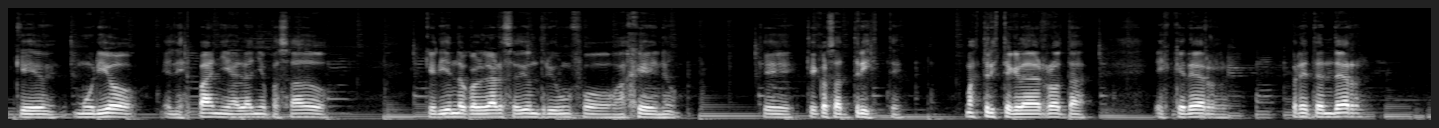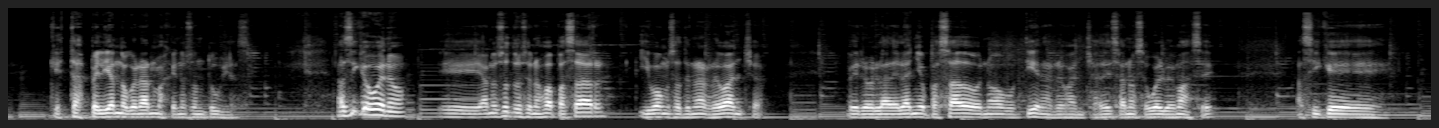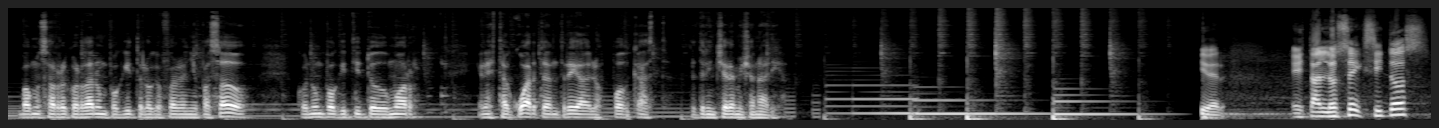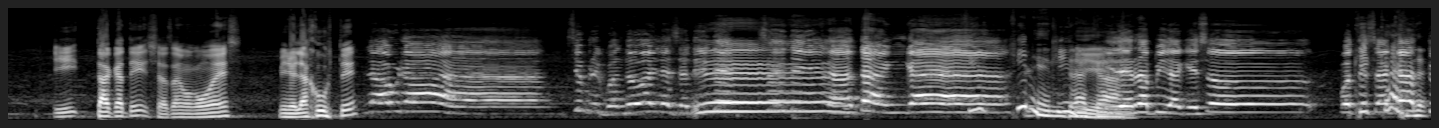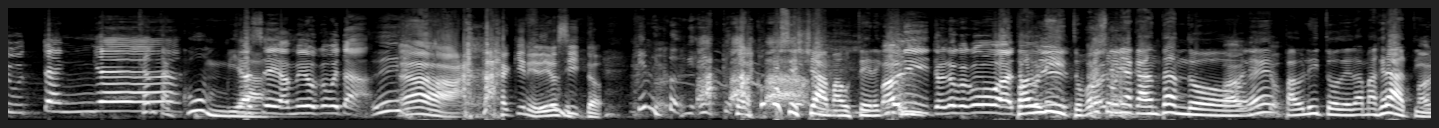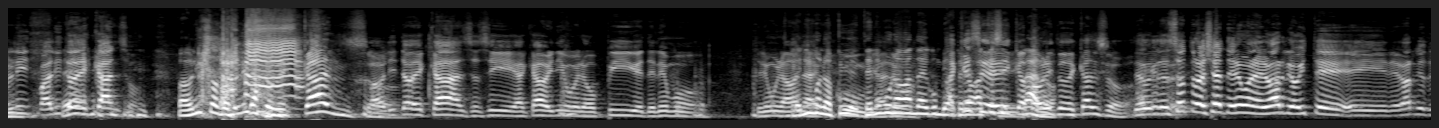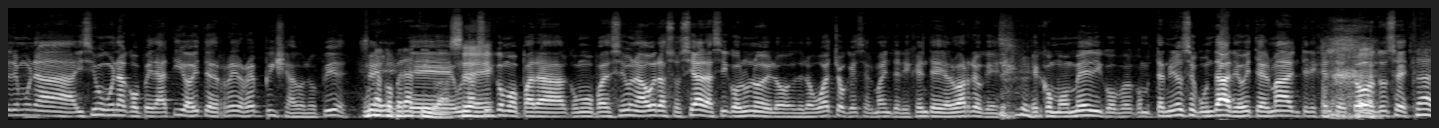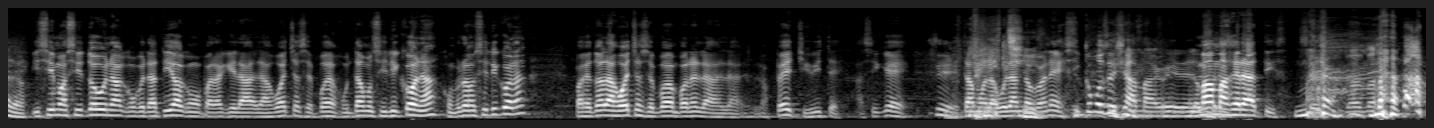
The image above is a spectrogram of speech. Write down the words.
que murió en España el año pasado queriendo colgarse de un triunfo ajeno. Qué, qué cosa triste. Más triste que la derrota es querer pretender que estás peleando con armas que no son tuyas. Así que bueno, eh, a nosotros se nos va a pasar y vamos a tener revancha. Pero la del año pasado no tiene revancha, de esa no se vuelve más. ¿eh? Así que vamos a recordar un poquito lo que fue el año pasado con un poquitito de humor en esta cuarta entrega de los podcasts de Trinchera Millonaria. Están los éxitos y tácate, ya sabemos cómo es. Viene el ajuste. Laura, siempre cuando bailas a ti se te la tanga. ¿Quién entra ¿Quién? acá? Y de rápida que sos, vos te ¿Qué sacás canta? tu tanga. Canta ¿Qué cumbia. haces, amigo? ¿Cómo estás? Eh, ¡Ah! ¿Quién es Diosito? ¿Quién- eh, ¿Cómo se llama usted? Pablito, loco, ¿cómo va? ¿Todo Pablito, por eso venía cantando, Pablito. ¿eh? Pablito de Damas Gratis. Pablito, Pablito ¿Eh? descanso. Pablito de descanso. Pablito descanso, sí. Acá venimos los pibes, tenemos, tenemos una banda Venimos de los pibes, cumbia, tenemos una banda de cumbia. ¿A qué pero se dedica claro. Pablito Descanso? De- Nosotros ya tenemos en el barrio, viste, eh, en el barrio tenemos una, hicimos una cooperativa, viste, re, re pilla con los pibes. Una Sí. cooperativa. Eh, una Sí. así como para, como para hacer una obra social, así con uno de los, de los guachos que es el más inteligente del barrio, que es como médico, como terminó el secundario, viste, el más inteligente de todo. Entonces, Claro. hicimos así toda una cooperativa como para que la- las guachas se puedan, juntamos silicona, compramos silicona, para que todas las guachas se puedan poner la- la- los pechis, viste. Así que Sí. estamos laburando con eso. ¿Y cómo se llama? Mamas gratis. sí.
